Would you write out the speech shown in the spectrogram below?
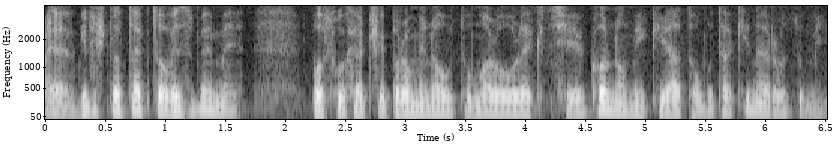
eh, když to takto vezmeme, posluchači prominou tu malou lekci ekonomiky, já tomu taky nerozumím.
